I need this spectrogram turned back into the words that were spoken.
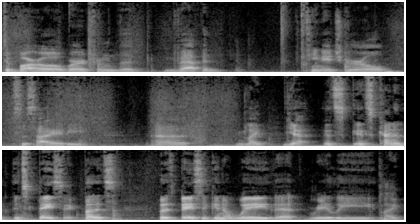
to borrow a word from the vapid teenage girl society, uh, like yeah, it's it's kind of it's basic, but it's but it's basic in a way that really like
